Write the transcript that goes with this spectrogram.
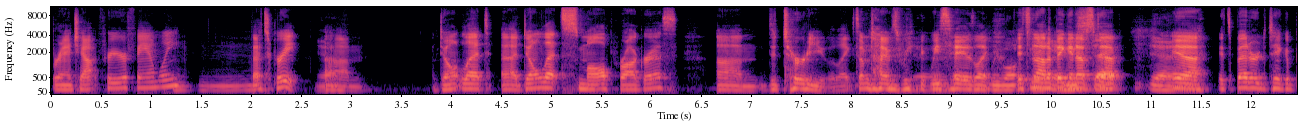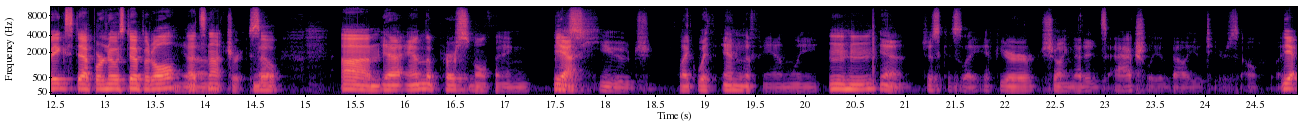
branch out for your family, mhm. that's great. Yeah. Um, don't let uh, don't let small progress um, deter you. Like sometimes we, we say is like We it's not a big enough step. Yeah. Yeah, it's better to take a big step or no step at all. That's not true. So, No. um, Yeah, and the personal thing is Yeah. huge. Like within the family. mhm. Yeah, just because like if you're showing that it's actually a value to yourself. Like, Yeah.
